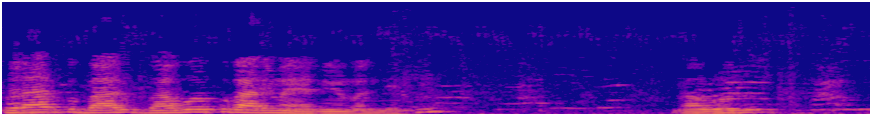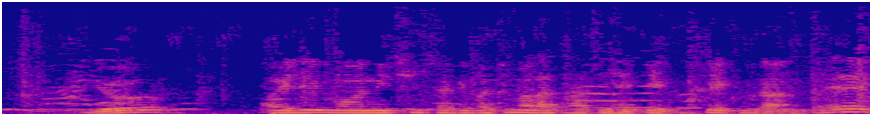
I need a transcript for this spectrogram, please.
छोराहरूको बाबु बाबुहरूको बारेमा हेर्ने हो भनेदेखि बाबुहरू यो अहिले म निस्किसकेपछि मलाई थाहा यहाँ के के कुरा हुन्छ। ए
